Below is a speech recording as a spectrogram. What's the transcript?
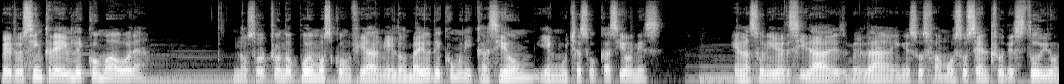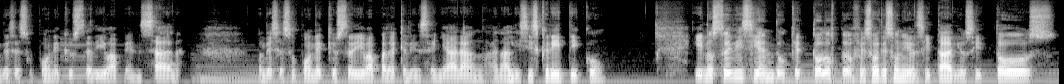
Pero es increíble cómo ahora nosotros no podemos confiar ni en los medios de comunicación y en muchas ocasiones en las universidades, ¿verdad? En esos famosos centros de estudio donde se supone que usted iba a pensar, donde se supone que usted iba para que le enseñaran análisis crítico. Y no estoy diciendo que todos los profesores universitarios y todos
